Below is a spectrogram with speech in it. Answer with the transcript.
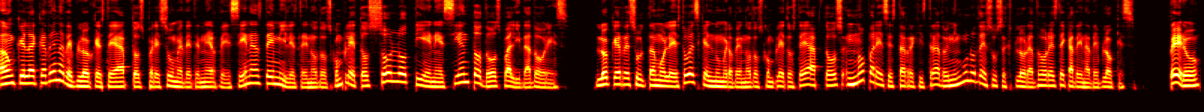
Aunque la cadena de bloques de Aptos presume de tener decenas de miles de nodos completos, solo tiene 102 validadores. Lo que resulta molesto es que el número de nodos completos de Aptos no parece estar registrado en ninguno de sus exploradores de cadena de bloques. Pero,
